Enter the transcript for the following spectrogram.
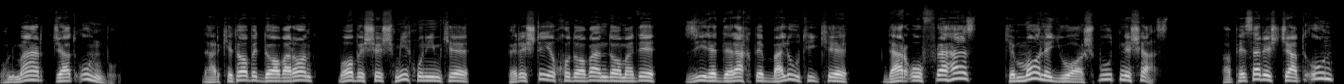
اون مرد جدعون بود. در کتاب داوران باب شش می‌خونیم که فرشته خداوند آمده زیر درخت بلوطی که در افره هست که مال یواش بود نشست و پسرش جدعون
